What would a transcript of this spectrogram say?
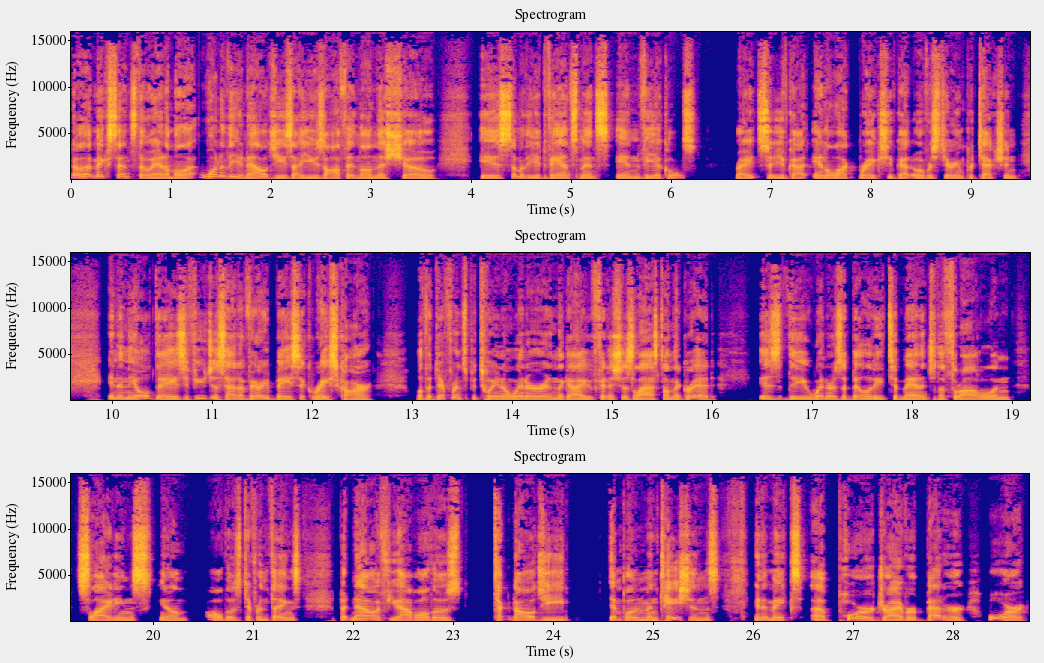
No, that makes sense though, Animal. One of the analogies I use often on this show is some of the advancements in vehicles, right? So you've got anti-lock brakes, you've got oversteering protection. And in the old days, if you just had a very basic race car, well, the difference between a winner and the guy who finishes last on the grid is the winner's ability to manage the throttle and slidings, you know, all those different things. But now if you have all those technology implementations and it makes a poorer driver better or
